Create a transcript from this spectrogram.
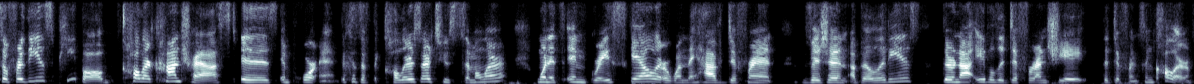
So for these people, color contrast is important because if the colors are too similar, when it's in grayscale or when they have different vision abilities, they're not able to differentiate the difference in color.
